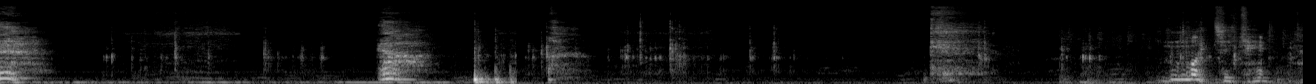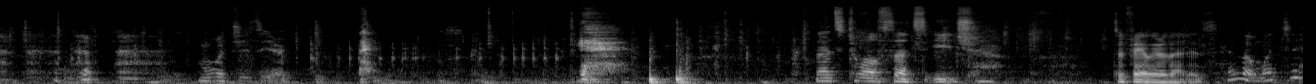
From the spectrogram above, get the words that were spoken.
Mochi came. Mochi's here. That's 12 sets each. It's a failure, that is. Hello, Mochi.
